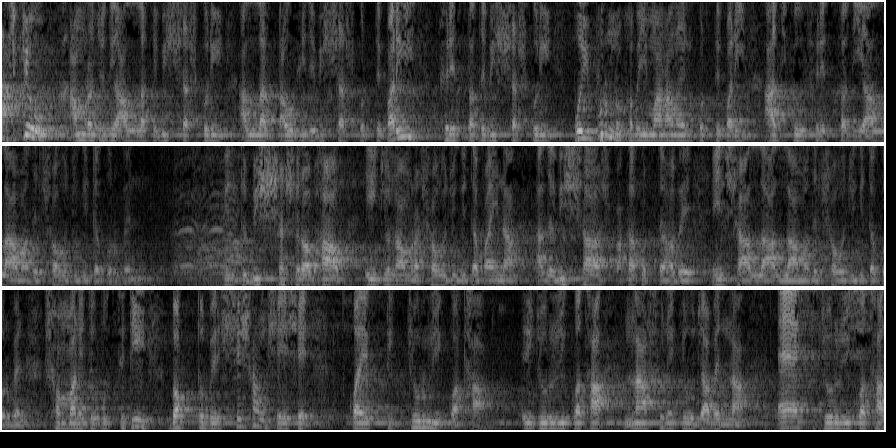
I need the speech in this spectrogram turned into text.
আজকেও আমরা যদি আল্লাহকে বিশ্বাস করি, আল্লাহর তাওহিদে বিশ্বাস করতে পারি ফেরিস্তাতে বিশ্বাস করি পরিপূর্ণভাবে মানানয়ন করতে পারি, আজকেও ফেরিস্তা দিয়ে আল্লাহ আমাদের সহযোগিতা করবেন। কিন্তু বিশ্বাসের অভাব, এই জন্য আমরা সহযোগিতা পাই না। আগে বিশ্বাস পাকা করতে হবে। ইনশা আল্লাহ আল্লাহ আমাদের সহযোগিতা করবেন। সম্মানিত উপস্থিতি, বক্তব্যের শেষাংশে এসে কয়েকটি জরুরি কথা। এই জরুরি কথা না শুনে কেউ যাবেন না। এক জরুরি কথা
